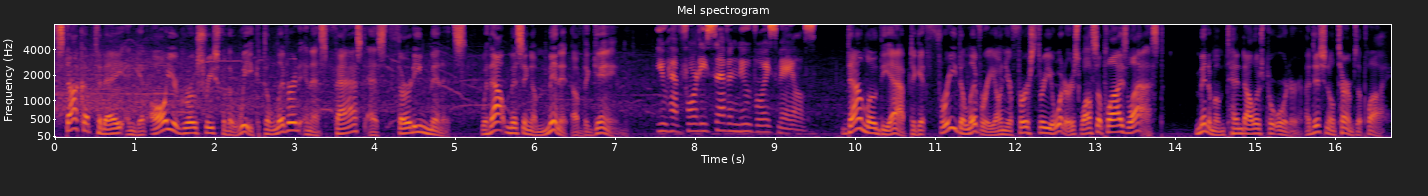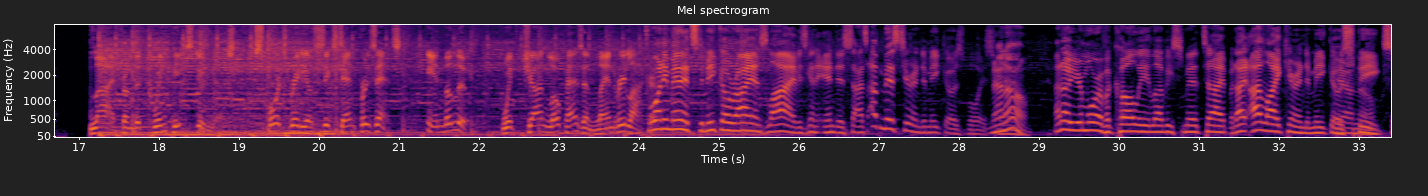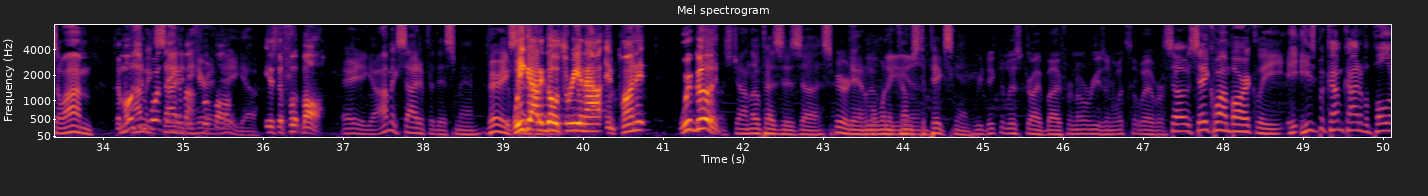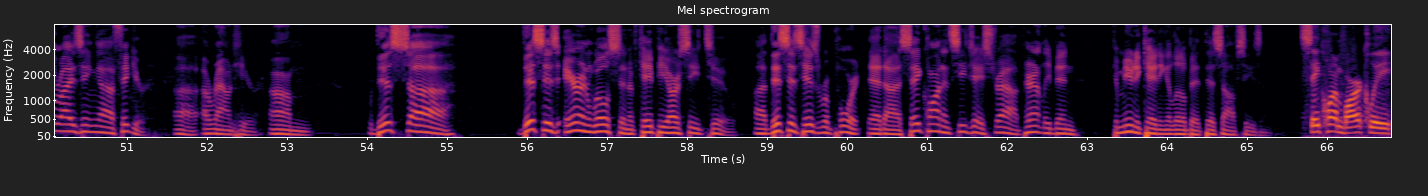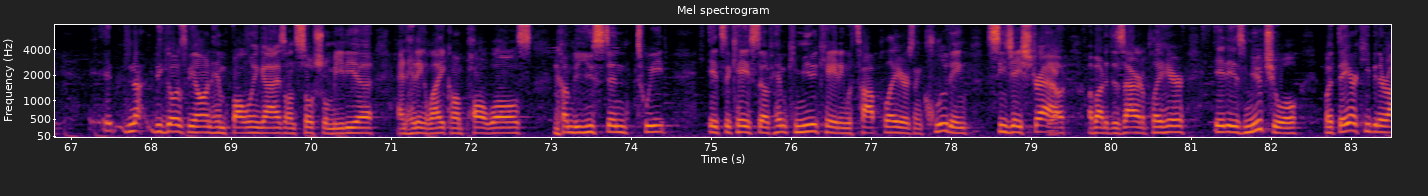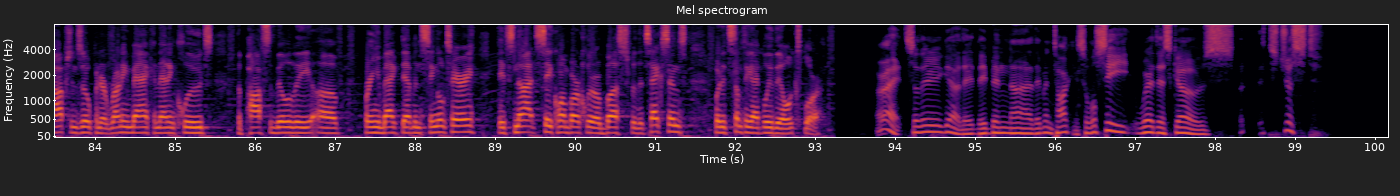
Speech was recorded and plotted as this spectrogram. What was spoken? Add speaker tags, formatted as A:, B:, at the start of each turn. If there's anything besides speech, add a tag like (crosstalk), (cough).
A: Stock up today and get all your groceries for the week delivered in as fast as 30 minutes without missing a minute of the game.
B: You have 47 new voicemails.
A: Download the app to get free delivery on your first three orders while supplies last. Minimum $10 per order. Additional terms apply.
C: Live from the Twin Peaks studios, Sports Radio 610 presents In the Loop with John Lopez and Landry Locker.
D: 20 minutes, DeMeco Ryan's live. He's going to end his silence. I've missed hearing DeMeco's voice.
E: I
D: man.
E: know.
D: I know you're more of a Cully, Lovie Smith type, but I, I like hearing DeMeco
E: Yeah, I
D: speak. So I'm
F: The most
D: I'm
F: important thing
D: excited
F: about football.
D: There you go.
F: is the football.
D: There you go. I'm excited for this, man. Very
F: If we got to go three and out and punt it, we're good.
D: It's John Lopez's uh, spirit animal when it comes
E: uh,
D: to pigskin.
E: Ridiculous drive by for no reason whatsoever.
D: So Saquon Barkley, he's become kind of a polarizing uh, figure uh, around here. Um, this uh, this is Aaron Wilson of KPRC two. Uh, this is his report that uh, Saquon and C.J. Stroud apparently been communicating a little bit this offseason.
G: Saquon Barkley, it not, it goes beyond him following guys on social media and hitting like on Paul Wall's "Come to Houston" tweet. It's a case of him communicating with top players, including C.J. Stroud, about a desire to play here. It is mutual, but they are keeping their options open at running back, and that includes the possibility of bringing back Devin Singletary. It's not Saquon Barkley or bust for the Texans, but it's something I believe they'll explore.
D: All right, so there you go. They they've been uh, they've been talking. So we'll see where this goes. It's just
